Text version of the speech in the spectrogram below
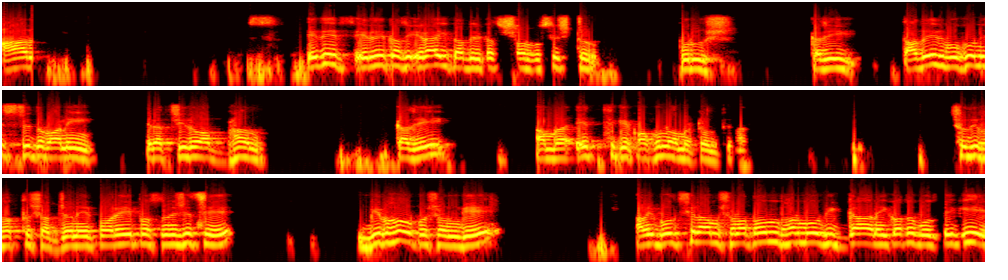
আর এদের এদের কাছে, এরাই তাদের কাছে সর্বশ্রেষ্ঠ পুরুষ। কাজেই তাদের মুখ নিঃসৃত বাণী, এরা চির অভ্রান্ত। কাজেই আমরা এর থেকে কখনো আমরা টলতে পারি শুধু ভক্ত সজ্জনের পরে প্রশ্ন এসেছে, বিবাহ প্রসঙ্গে আমি বলছিলাম, সনাতন ধর্ম বিজ্ঞান, এই কথা বলতে গিয়ে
